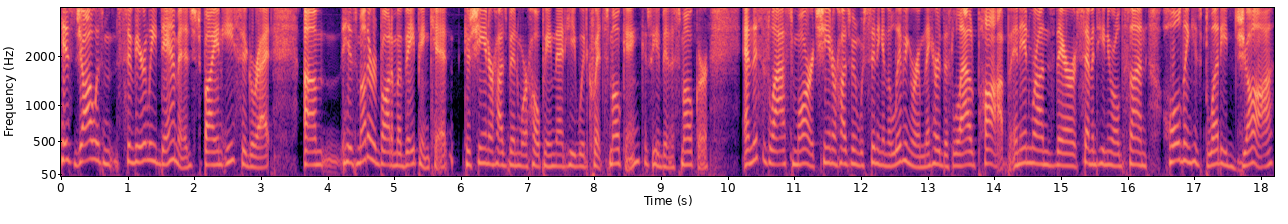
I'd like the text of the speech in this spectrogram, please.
his jaw was severely damaged by an e cigarette. Um, his mother had bought him a vaping kit because she and her husband were hoping that he would quit smoking because he had been a smoker. And this is last March. She and her husband were sitting in the living room. They heard this loud pop, and in runs their 17 year old son holding his bloody jaw.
